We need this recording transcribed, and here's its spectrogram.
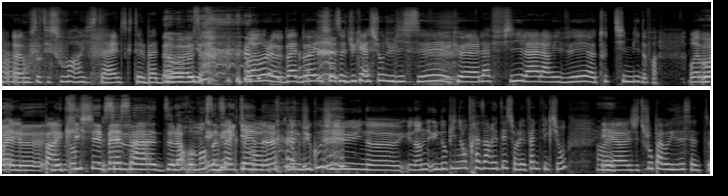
euh, où c'était souvent Harry Styles, qui était le bad Ah boy. bah ça- Vraiment le bad boy sans éducation du lycée, et que la fille, là, elle arrivait toute timide. Enfin, vraiment. ouais, le, par le exemple, cliché même ça. de la romance Exactement. américaine. Donc du coup, j'ai eu une, une, une opinion très arrêtée sur les fanfictions et Ouais. j'ai toujours pas brisé cette,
